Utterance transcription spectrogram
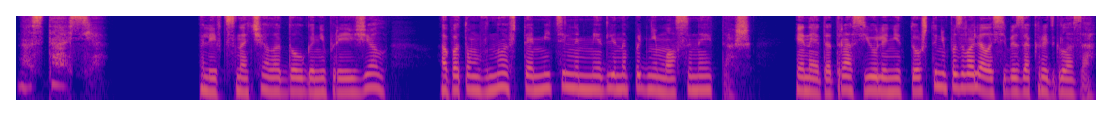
Настасья». Лифт сначала долго не приезжал, а потом вновь томительно медленно поднимался на этаж. И на этот раз Юля не то что не позволяла себе закрыть глаза,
